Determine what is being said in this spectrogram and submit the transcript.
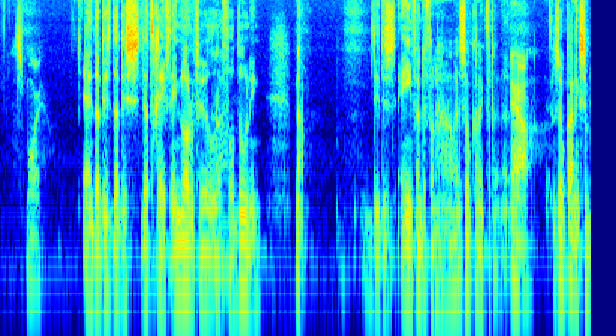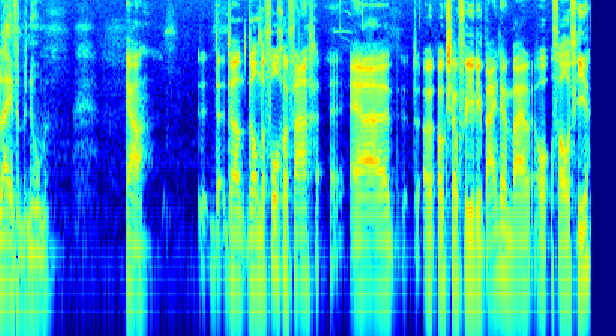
Dat is mooi. En dat, is, dat, is, dat geeft enorm veel ja. voldoening. Nou, dit is een van de verhalen. En zo kan ik, er, ja. zo kan ik ze blijven benoemen. Ja, dan, dan de volgende vraag. eh, ook zo voor jullie beiden, maar, of alle vier.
